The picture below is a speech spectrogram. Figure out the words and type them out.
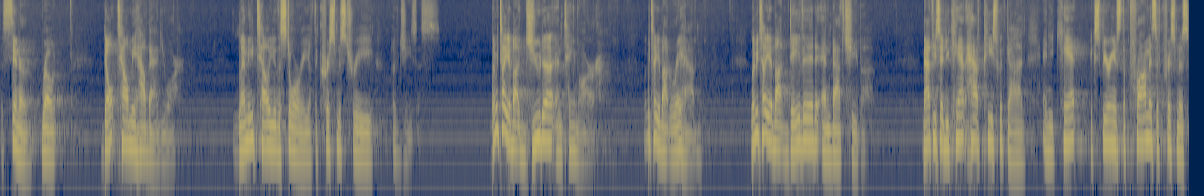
the sinner, wrote, Don't tell me how bad you are. Let me tell you the story of the Christmas tree of Jesus. Let me tell you about Judah and Tamar. Let me tell you about Rahab. Let me tell you about David and Bathsheba. Matthew said, You can't have peace with God and you can't experience the promise of Christmas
